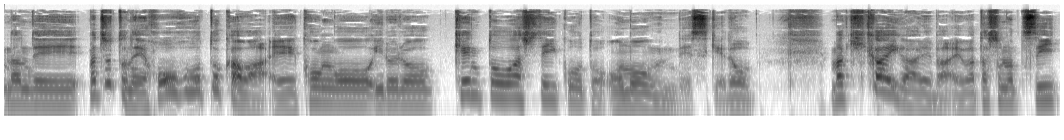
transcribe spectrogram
ー、なんで、まあ、ちょっとね、方法とかは、えー、今後いろいろ検討はしていこうと思うんですけど、まあ、機会があれば、えー、私のツイッ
